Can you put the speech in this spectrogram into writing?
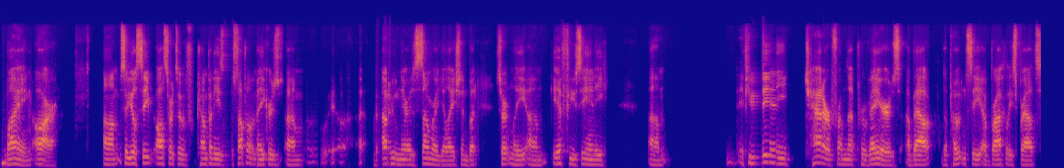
buying are. Um, so you'll see all sorts of companies, supplement makers, um, about whom there is some regulation, but certainly um, if you see any, um, if you see any chatter from the purveyors about the potency of broccoli sprouts,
